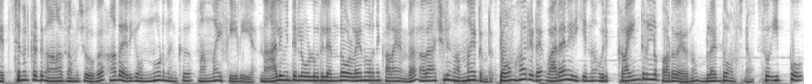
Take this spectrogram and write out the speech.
എൻ കട്ട് കാണാൻ ശ്രമിച്ചു നോക്കുക. അതായിരിക്കും ഒന്നുകൂടെ നിങ്ങൾക്ക് നന്നായി ഫീൽ ചെയ്യുക. നാല് മിനിറ്റിലുള്ളൂ ഇതിൽ എന്താ ഉള്ളതെന്ന് പറഞ്ഞ് കളയണ്ട. അത് ആക്ച്വലി നന്നായിട്ടുണ്ട്. ടോം ഹാരിയുടെ വരാനിരിക്കുന്ന ഒരു ക്രൈം ത്രില്ലർ പടമായിരുന്നു ബ്ലഡ് ഓൺ സ്നോ സോ ഇപ്പോൾ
